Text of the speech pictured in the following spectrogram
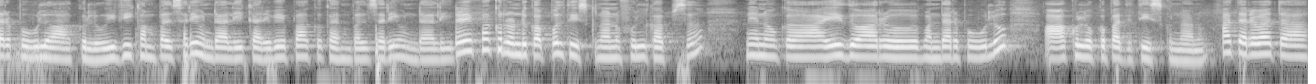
మందార పువ్వులు ఆకులు ఇవి కంపల్సరీ ఉండాలి. కరివేపాకు కంపల్సరీ ఉండాలి. కరివేపాకు రెండు కప్పులు తీసుకున్నాను ఫుల్ కప్స్. నేను ఒక ఐదు ఆరు మందార పువ్వులు ఆకులు ఒక పది తీసుకున్నాను. ఆ తర్వాత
